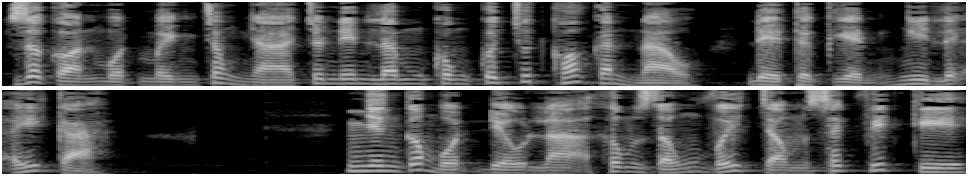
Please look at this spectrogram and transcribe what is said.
Do còn một mình trong nhà cho nên lâm không có chút khó khăn nào để thực hiện nghi lễ ấy cả. Nhưng có một điều lạ không giống với chồng sách viết kia,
